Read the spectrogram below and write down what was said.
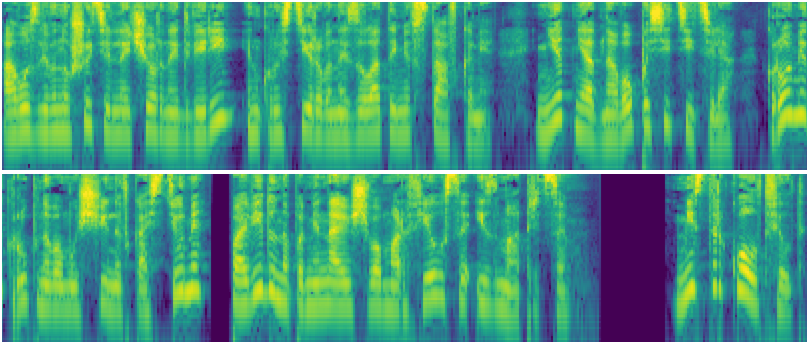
А возле внушительной черной двери, инкрустированной золотыми вставками, нет ни одного посетителя, кроме крупного мужчины в костюме, по виду напоминающего Морфеуса из «Матрицы». «Мистер Колдфилд».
